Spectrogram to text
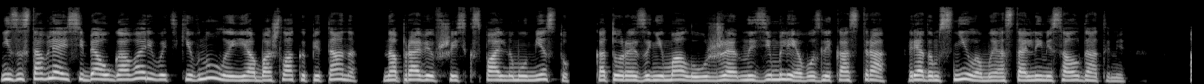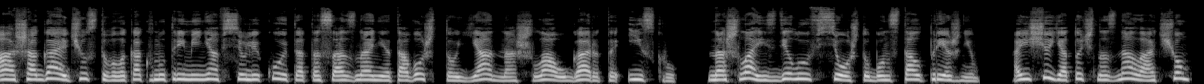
Не заставляя себя уговаривать, кивнула и обошла капитана, направившись к спальному месту, которое занимала уже на земле возле костра, рядом с Нилом и остальными солдатами. А шагая, чувствовала, как внутри меня все ликует от осознания того, что я нашла у Гаррета искру. Нашла и сделаю все, чтобы он стал прежним. А еще я точно знала, о чем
